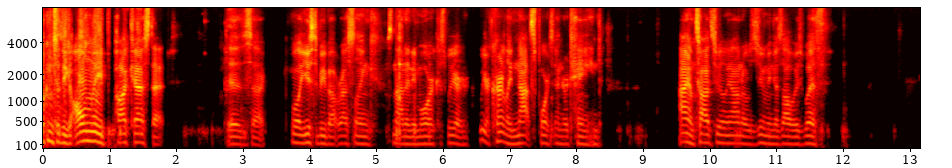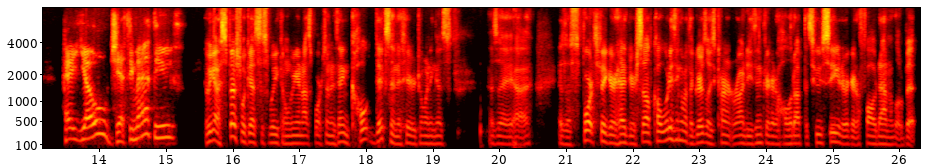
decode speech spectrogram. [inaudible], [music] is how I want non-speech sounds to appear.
Welcome to the only podcast that is, uh, well, it used to be about wrestling. It's not anymore because we are we are currently not sports entertained. I am Todd Giuliano, zooming as always with. Hey yo, Jesse Matthews. We got a special guest this week on We Are Not Sports Entertained. Colt Dixon is here joining us as a uh, as a sports figurehead yourself. Colt, what do you think about the Grizzlies' current run? Do you think they're going to hold up the two seed or are going to fall down a little bit?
